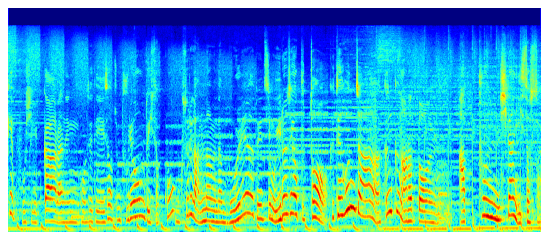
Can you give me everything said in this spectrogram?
어떻게 보실까라는 것에 대해서 좀 두려움도 있었고 목소리가 안 나오면 난 뭘 해야 되지 뭐 이런 생각부터 그때 혼자 끙끙 앓았던 아픈 시간이 있었어요.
